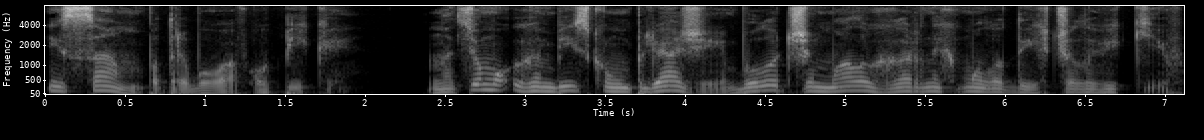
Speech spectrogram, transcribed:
і сам потребував опіки. На цьому гамбійському пляжі було чимало гарних молодих чоловіків.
